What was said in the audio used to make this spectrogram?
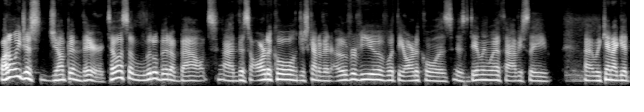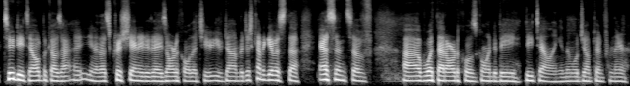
why don't we just jump in there? Tell us a little bit about uh, this article, just kind of an overview of what the article is is dealing with. Obviously, uh, we cannot get too detailed because I, you know that's Christianity Today's article that you you've done, but just kind of give us the essence of uh, of what that article is going to be detailing, and then we'll jump in from there.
